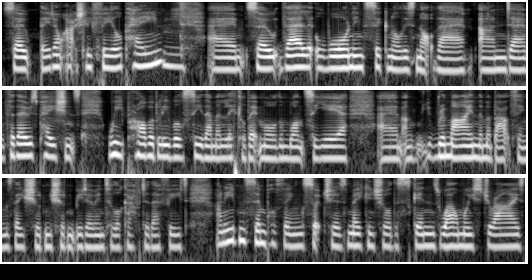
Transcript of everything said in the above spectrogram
so they don't actually feel pain. Mm. Um, so their little warning signal is not there. And um, for those patients, we probably will see them a little bit more than once a year um, and remind them about things they should and shouldn't be doing to look after their feet. And even simple things such as making sure the skin's well moisturised,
